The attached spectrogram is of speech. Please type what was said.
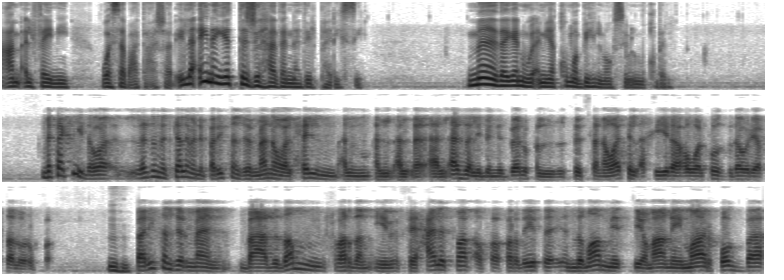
عام 2017 إلى أين يتجه هذا النادي الباريسي؟ ماذا ينوي أن يقوم به الموسم المقبل؟ بالتاكيد هو لازم نتكلم إن باريس سان جيرمان هو الحلم الأزلي بالنسبة له في السنوات الأخيرة هو الفوز بدوري أبطال أوروبا. باريس سان جيرمان بعد ضم فرضا في حالة فرض أو فرضية انضمام ميسي ومع نيمار بوجبا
